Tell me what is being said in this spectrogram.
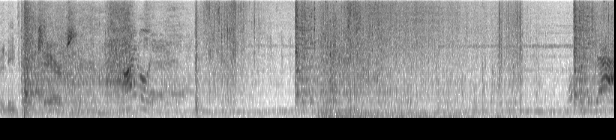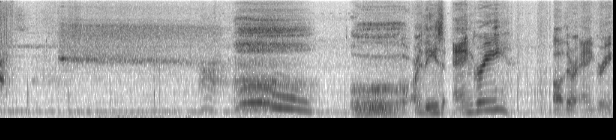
We need more chairs. Are these angry? Oh, they're angry.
